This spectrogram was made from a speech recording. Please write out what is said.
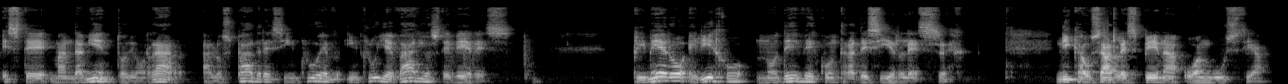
este mandamiento de honrar a los padres incluye, incluye varios deberes. Primero, el hijo no debe contradecirles, ni causarles pena o angustia.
